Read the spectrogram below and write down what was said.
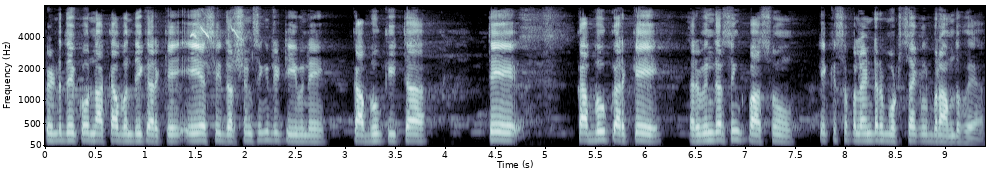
ਪਿੰਡ ਦੇ ਕੋਲ ਨਾਕਾਬੰਦੀ ਕਰਕੇ ਏਐਸਸੀ ਦਰਸ਼ਨ ਸਿੰਘ ਦੀ ਟੀਮ ਨੇ ਕਾਬੂ ਕੀਤਾ ਤੇ ਕਾਬੂ ਕਰਕੇ ਰਵਿੰਦਰ ਸਿੰਘ ਪਾਸੋਂ ਇੱਕ ਸਪਲੈਂਡਰ ਮੋਟਰਸਾਈਕਲ ਬਰਾਮਦ ਹੋਇਆ।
